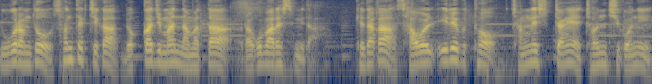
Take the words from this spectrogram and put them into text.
유골함도 선택지가 몇 가지만 남았다라고 말했습니다. 게다가 4월 1일부터 장례식장의 전 직원이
